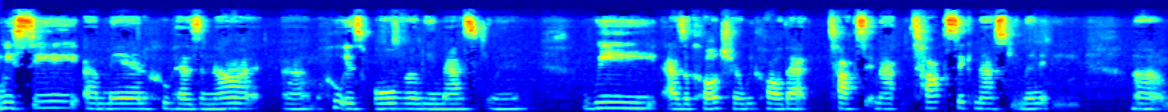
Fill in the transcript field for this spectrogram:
we see a man who has not, um, who is overly masculine, we as a culture we call that toxic ma- toxic masculinity. Um,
